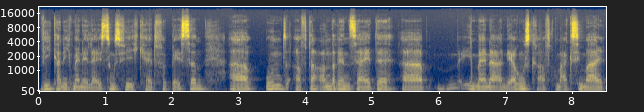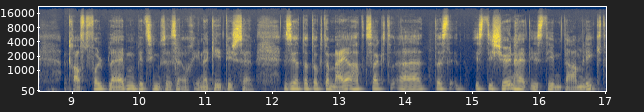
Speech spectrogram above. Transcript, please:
Wie kann ich meine Leistungsfähigkeit verbessern? Äh, und auf der anderen Seite äh, in meiner Ernährungskraft maximal kraftvoll bleiben, beziehungsweise auch energetisch sein. Also ja, der Dr. Meyer hat gesagt, äh, dass es die Schönheit ist, die im Darm liegt.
